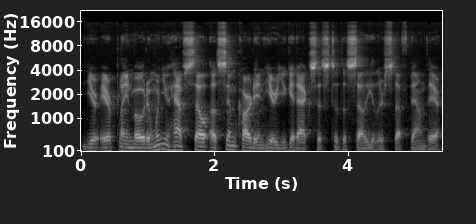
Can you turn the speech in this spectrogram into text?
your airplane mode. And when you have cell, a SIM card in here, you get access to the cellular stuff down there.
